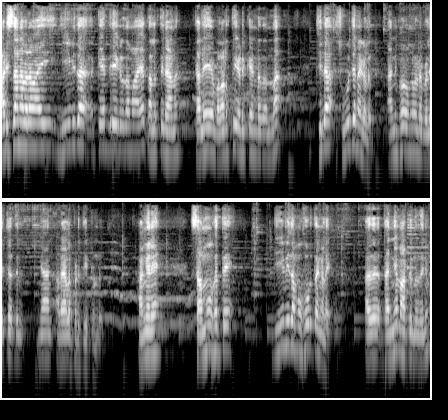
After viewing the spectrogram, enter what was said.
അടിസ്ഥാനപരമായി ജീവിത കേന്ദ്രീകൃതമായ തലത്തിലാണ് കലയെ വളർത്തിയെടുക്കേണ്ടതെന്ന ചില സൂചനകളും അനുഭവങ്ങളുടെ വെളിച്ചത്തിൽ ഞാൻ അടയാളപ്പെടുത്തിയിട്ടുണ്ട്. അങ്ങനെ സമൂഹത്തെ ജീവിത മുഹൂർത്തങ്ങളെ അത് ധന്യമാക്കുന്നതിനും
